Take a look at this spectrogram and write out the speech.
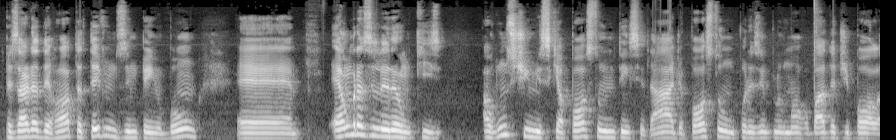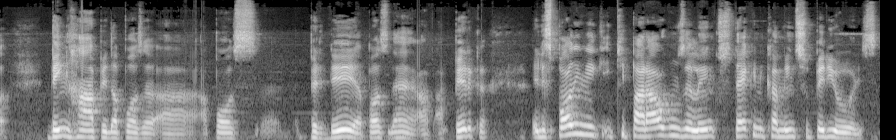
apesar da derrota, teve um desempenho bom. É, é um brasileirão que alguns times que apostam em intensidade, apostam, por exemplo, numa roubada de bola bem rápida após, a, a, após perder, após né, a, a perca, eles podem equiparar alguns elencos tecnicamente superiores.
